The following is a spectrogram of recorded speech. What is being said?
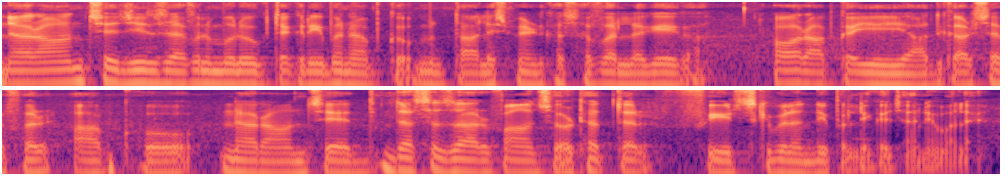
नारान से झील सैफुल मुलूक तकरीबन आपको उनतालीस मिनट का सफ़र लगेगा। और आपका ये यादगार सफ़र आपको नारान से दस हज़ार पाँच सौ अठहत्तर फीट्स की बुलंदी पर लेकर जाने वाला है।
